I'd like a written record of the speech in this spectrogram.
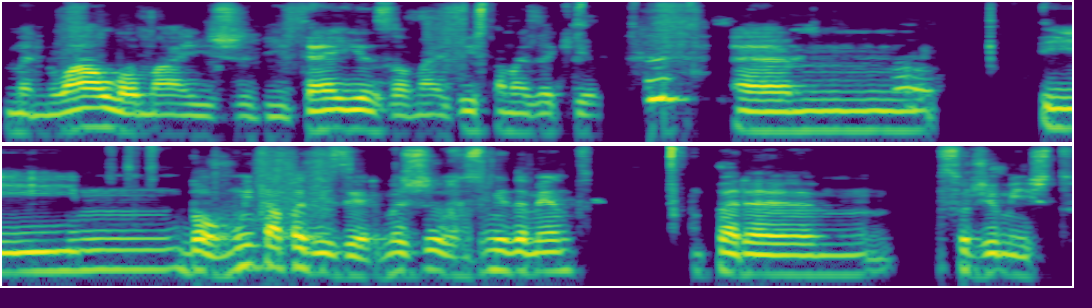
manual, ou mais de ideias, ou mais isto, ou mais aquilo. Um, e, bom, muito há para dizer, mas resumidamente, para surgiu-me isto.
